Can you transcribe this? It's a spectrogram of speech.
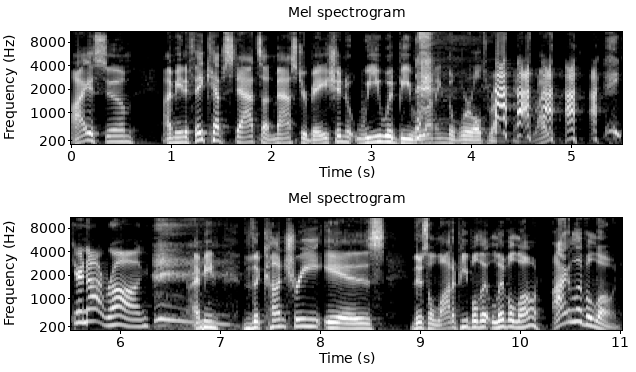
I assume, I mean, if they kept stats on masturbation, we would be running the world right now, right? You're not wrong. I mean, the country is, there's a lot of people that live alone. I live alone.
